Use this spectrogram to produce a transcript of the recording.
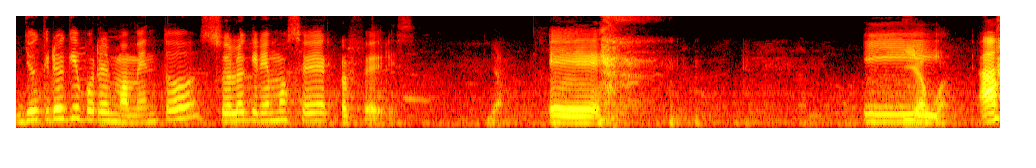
Yo creo que por el momento solo queremos ser orfebres. Ya. Eh, y, agua. Ah.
